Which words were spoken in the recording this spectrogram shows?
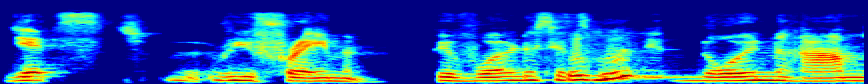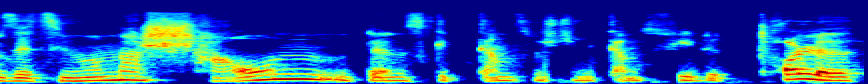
jetzt reframen. Wir wollen das jetzt mhm. mal in den neuen Rahmen setzen. Wir wollen mal schauen, denn es gibt ganz bestimmt ganz viele tolle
